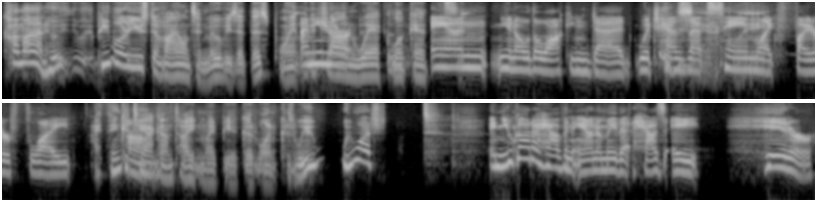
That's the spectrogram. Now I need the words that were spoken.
come on, who people are used to violence in movies at this point. Look I mean, John Wick. Look at and you know The Walking Dead, which has that same like fight or flight. I think um, Attack on Titan might be a good one because we we watched. And you got to have an anime that has a hitter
